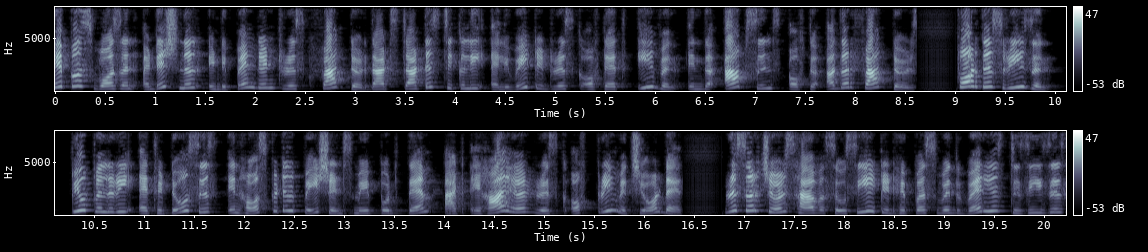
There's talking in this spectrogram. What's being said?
Hippus was an additional independent risk factor that statistically elevated risk of death even in the absence of the other factors. For this reason, pupillary athetosis in hospital patients may put them at a higher risk of premature death. Researchers have associated hippus with various diseases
